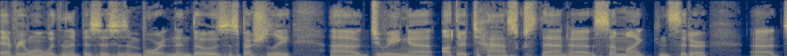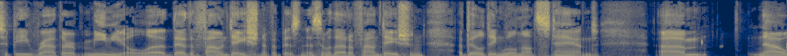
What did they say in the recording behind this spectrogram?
everyone within the business is important, and those especially uh, doing uh, other tasks that uh, some might consider uh, to be rather menial. Uh, they're the foundation of a business, and without a foundation, a building will not stand. Um, now,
